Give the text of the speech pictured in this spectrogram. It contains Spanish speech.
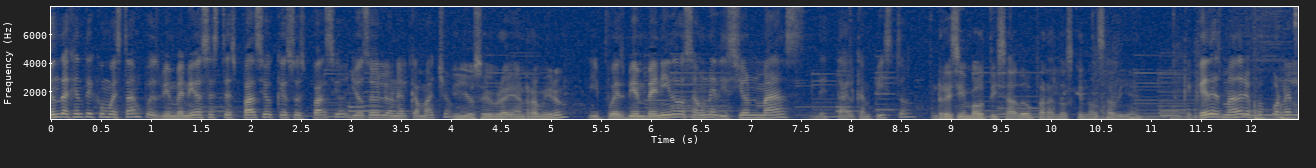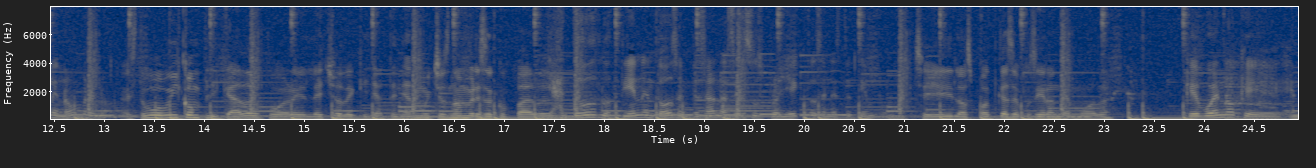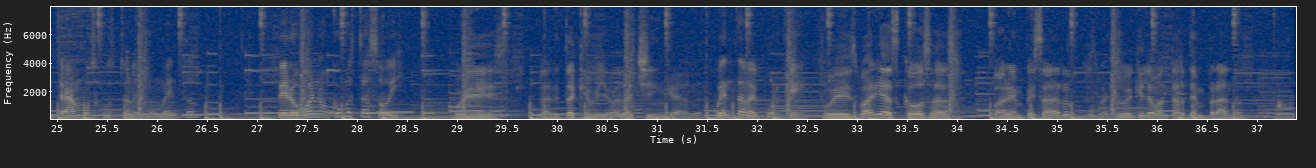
¿Qué onda gente? ¿Cómo están? Pues bienvenidos a este espacio, que es su espacio. Yo soy Leonel Camacho. Y yo soy Brian Ramiro. Y pues bienvenidos a una edición más de Tal Campisto. Recién bautizado para los que no sabían. Que qué desmadre fue ponerle nombre, ¿no? Estuvo muy complicado por el hecho de que ya tenían muchos nombres ocupados. Ya todos lo tienen, todos empezaron a hacer sus proyectos en este tiempo. Sí, los podcasts se pusieron de moda. Qué bueno que entramos justo en el momento. Pero bueno, ¿cómo estás hoy? Pues la neta que me lleva la chingada. Cuéntame por qué. Pues varias cosas. Para empezar, pues me tuve que levantar temprano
